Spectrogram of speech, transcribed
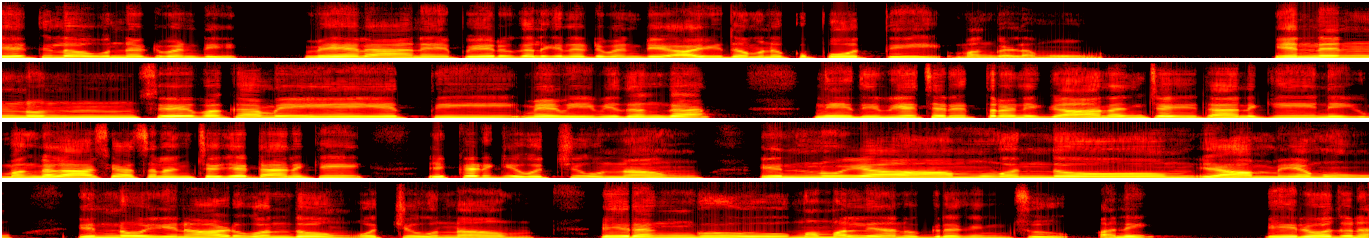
చేతిలో ఉన్నటువంటి వేల అనే పేరు కలిగినటువంటి ఆయుధమునకు పోతి మంగళము. ఎన్నెన్ను సేవకమే ఎత్తి మేము ఈ విధంగా నీ దివ్య చరిత్రని గానం చేయటానికి నీకు మంగళాశాసనం చేయటానికి ఇక్కడికి వచ్చి ఉన్నాం. ఇన్ను యాం వందోం యాం మేము ఇన్ను ఈనాడు వందోం వచ్చి ఉన్నాం. ఈ రంగు మమ్మల్ని అనుగ్రహించు అని ఈ రోజున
